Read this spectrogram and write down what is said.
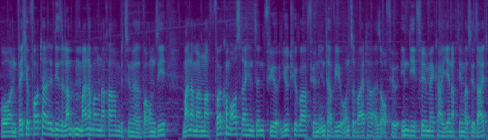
Und welche Vorteile diese Lampen meiner Meinung nach haben, beziehungsweise warum sie meiner Meinung nach vollkommen ausreichend sind für YouTuber, für ein Interview und so weiter, also auch für Indie-Filmmaker, je nachdem was ihr seid,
